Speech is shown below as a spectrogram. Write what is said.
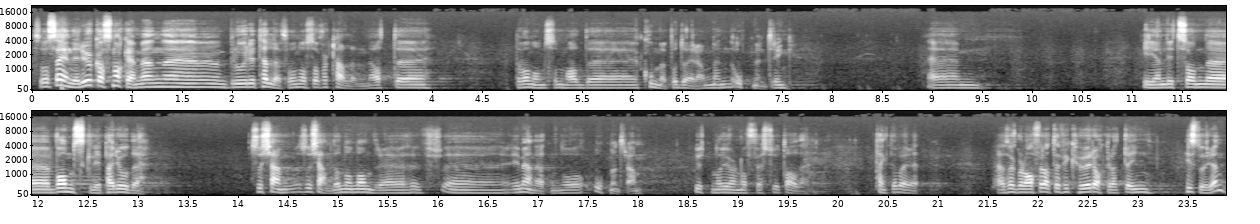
Så Senere i uka snakka jeg med en uh, bror i telefonen og så forteller han meg at det var noen som hadde kommet på døra med en oppmuntring. Um, I en litt sånn uh, vanskelig periode. Så kommer, så kommer, det noen andre i menigheten og oppmuntrer dem. Uten å gjøre noe føss ut av det tenkte bare, Jeg er så glad for at jeg fikk høre akkurat den historien.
